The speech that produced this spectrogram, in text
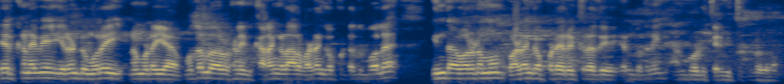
ஏற்கனவே இரண்டு முறை நம்முடைய முதல்வர்களின் கரங்களால் வழங்கப்பட்டது போல இந்த வருடமும் வழங்கப்பட இருக்கிறது என்பதனை அன்போடு தெரிவித்துக் கொள்கிறோம்.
